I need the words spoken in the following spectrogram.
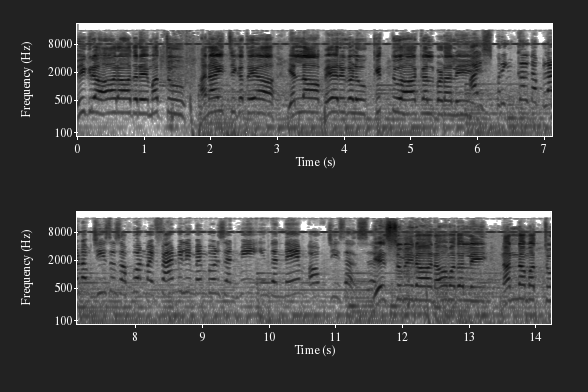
ವಿಗ್ರಹಾರಾಧನೆ ಮತ್ತು ಅನೈತಿಕತೆಯ ಎಲ್ಲ ಬೇರುಗಳು ಕಿತ್ತು ಹಾಕಲ್ಪಡಲಿ I sprinkle the blood of Jesus upon my family members and me in the name. ಯೇಸುವಿನ ನಾಮದಲ್ಲಿ ನನ್ನ ಮತ್ತು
